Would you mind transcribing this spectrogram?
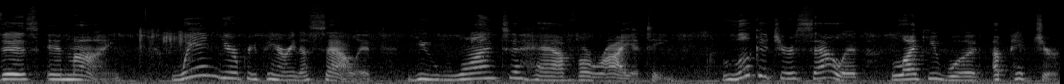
this in mind when you're preparing a salad, you want to have variety. Look at your salad like you would a picture.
